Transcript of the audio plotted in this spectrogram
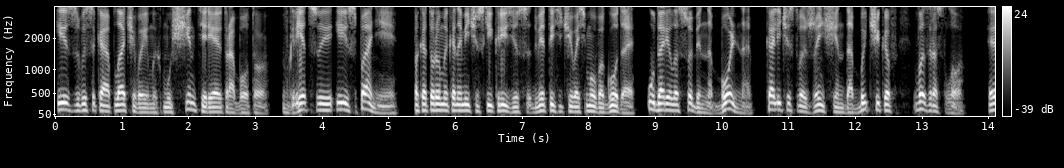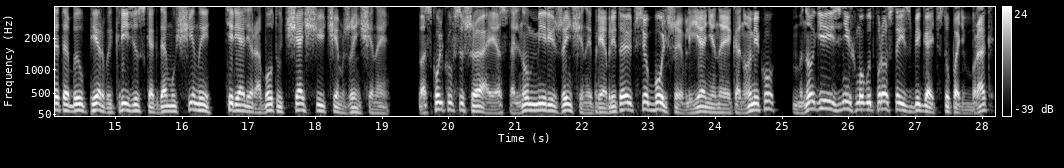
из высокооплачиваемых мужчин теряют работу. В Греции и Испании, по которым экономический кризис 2008 года ударил особенно больно, количество женщин-добытчиков возросло. Это был первый кризис, когда мужчины теряли работу чаще, чем женщины. Поскольку в США и остальном мире женщины приобретают все большее влияние на экономику, многие из них могут просто избегать вступать в брак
